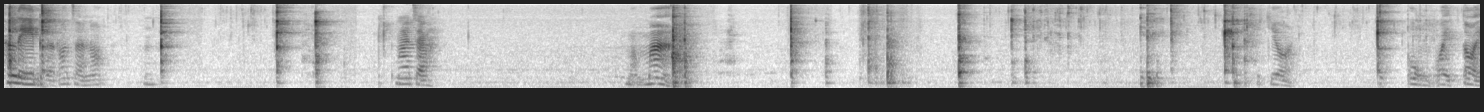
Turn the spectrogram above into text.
ทะเลเดือดเนาะจ้ะเนาะมมาจ้ะมาม่าสุดยอดกุ้งอ้อยต่อย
